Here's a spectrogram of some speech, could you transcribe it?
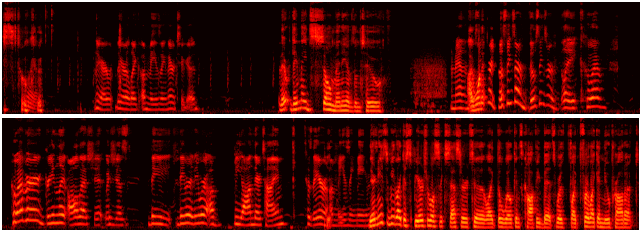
So good. They are they are like amazing. They're too good. They they made so many of them too. Man, I are, those things are those things are like whoever whoever greenlit all that shit was just they they were they were uh, beyond their time because they are amazing memes. There needs to be like a spiritual successor to like the Wilkins coffee bits with like for like a new product.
